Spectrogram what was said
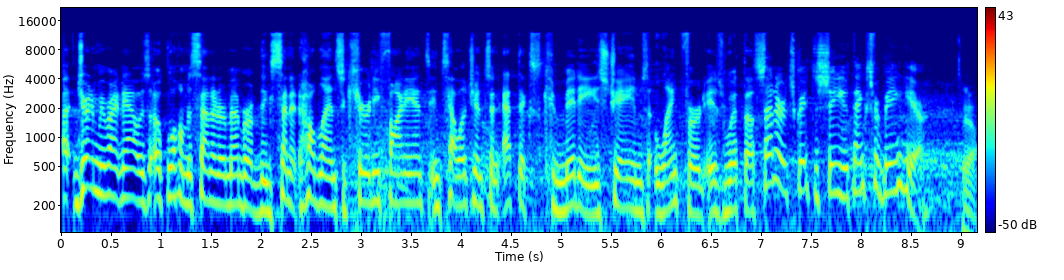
Uh, joining me right now is Oklahoma Senator, member of the Senate Homeland Security, Finance, Intelligence, and Ethics Committees. James Lankford is with us. Senator, it's great to see you. Thanks for being here. Yeah.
